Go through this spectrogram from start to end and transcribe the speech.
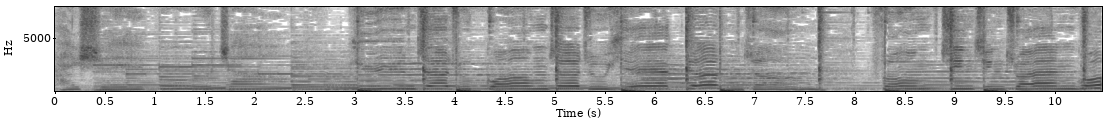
还睡不着。云遮住光，遮住夜更长，风轻轻穿过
